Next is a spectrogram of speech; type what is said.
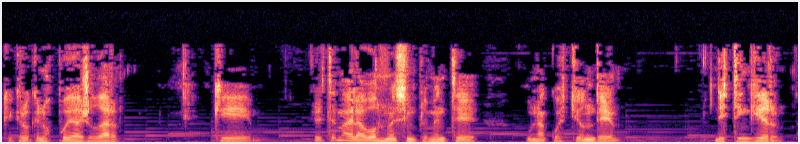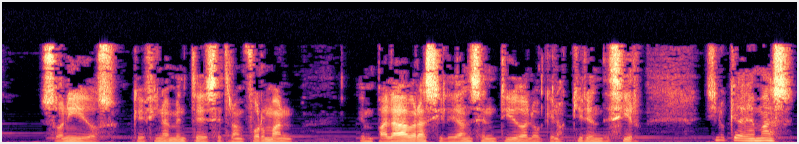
que creo que nos puede ayudar, que el tema de la voz no es simplemente una cuestión de distinguir sonidos que finalmente se transforman en palabras y le dan sentido a lo que nos quieren decir, sino que además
